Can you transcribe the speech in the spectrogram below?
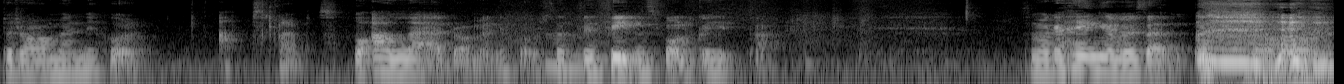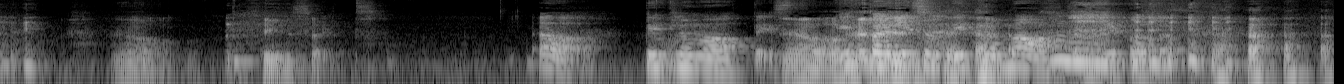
bra människor. Absolut. Och alla är bra människor, så att Mm. det finns folk att hitta. Som man kan hänga med sen. Ja. Ja, fint sagt. Ja, diplomatiskt. Ja, Jag är väldigt. liksom diplomaten här i podden.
